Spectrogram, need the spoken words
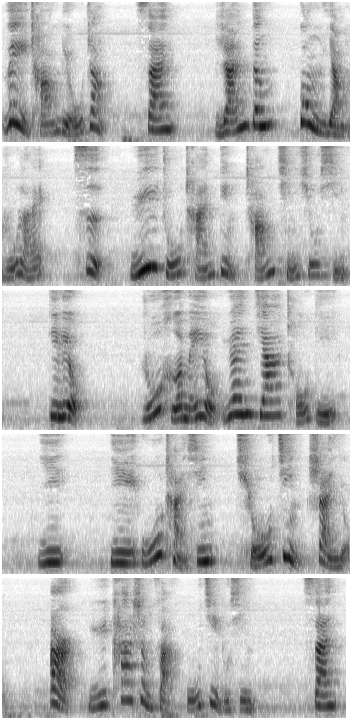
未尝流障；三燃灯供养如来；四余竹禅定常勤修行。第六，如何没有冤家仇敌？一以无产心求尽善友；二于他胜法无嫉妒心。三，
